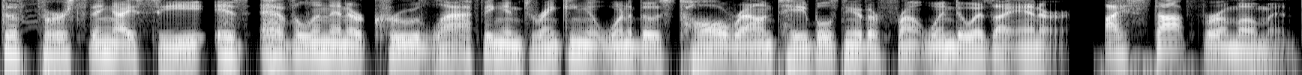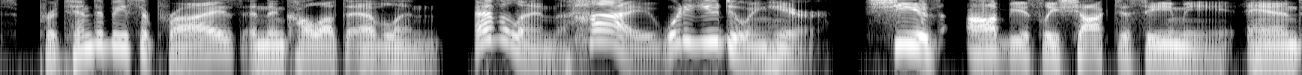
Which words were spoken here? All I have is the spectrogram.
The first thing I see is Evelyn and her crew laughing and drinking at one of those tall round tables near the front window as I enter. I stop for a moment, pretend to be surprised, and then call out to Evelyn Evelyn, hi, what are you doing here? She is obviously shocked to see me, and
